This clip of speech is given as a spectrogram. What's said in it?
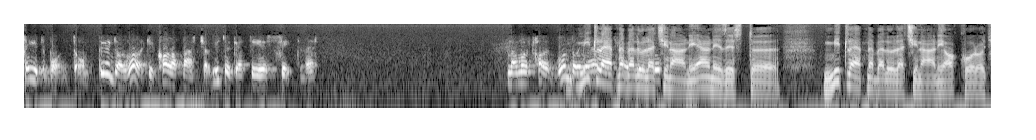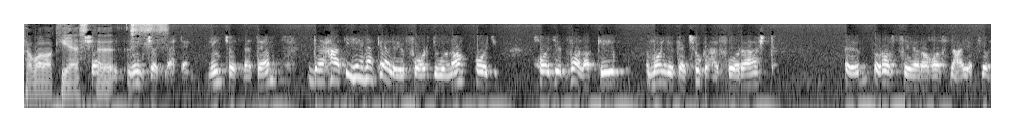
szétbontom. Például valaki kalapáccsal ütögeti és szétver. Na most, ha Mit lehetne belőle csinálni? Elnézést, mit lehetne belőle csinálni akkor, hogyha valaki ezt... Semmit, nincs ötletem, nincs ötletem, de hát ilyenek előfordulnak, hogy, hogy valaki mondjuk egy sugárforrást rossz célra használja föl,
